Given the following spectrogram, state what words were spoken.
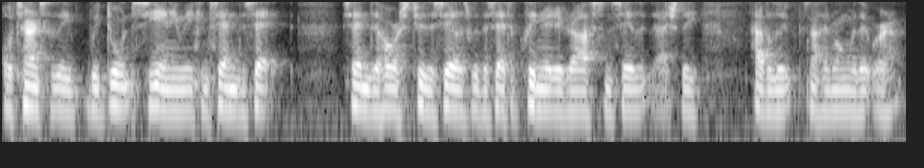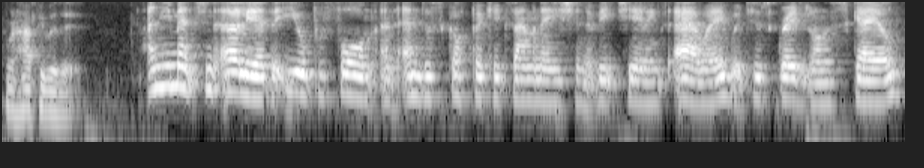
alternatively, we don't see any. We can send the set, send the horse to the sales with a set of clean radiographs and say, look, actually, have a look. There's nothing wrong with it. We're we're happy with it. And you mentioned earlier that you'll perform an endoscopic examination of each yearling's airway, which is graded on a scale.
